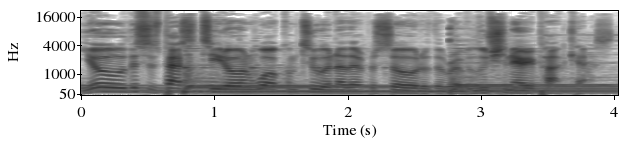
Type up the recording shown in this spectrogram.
Yo, this is Pastor Tito, and welcome to another episode of the Revolutionary Podcast.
